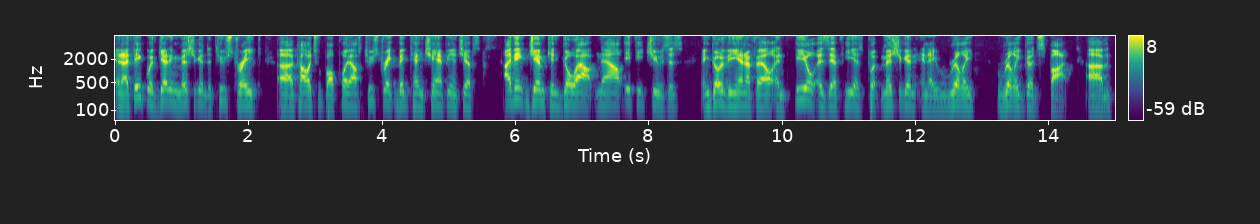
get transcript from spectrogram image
And I think with getting Michigan to two straight uh, college football playoffs, two straight Big Ten championships, I think Jim can go out now if he chooses and go to the NFL and feel as if he has put Michigan in a really, really good spot. Um,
